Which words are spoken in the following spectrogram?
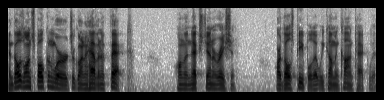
and those unspoken words are going to have an effect on the next generation or those people that we come in contact with.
